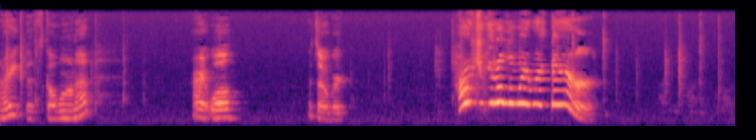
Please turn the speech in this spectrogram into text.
Alright, let's go on up. Alright, well, it's over. How did you get all the way right there? I just wanted to work.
